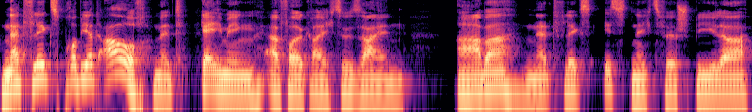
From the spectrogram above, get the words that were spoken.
Netflix probiert auch mit Gaming erfolgreich zu sein. Aber Netflix ist nichts für Spieler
